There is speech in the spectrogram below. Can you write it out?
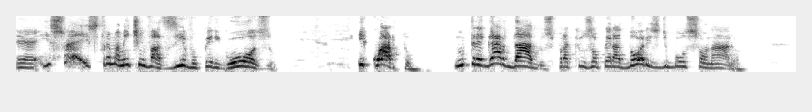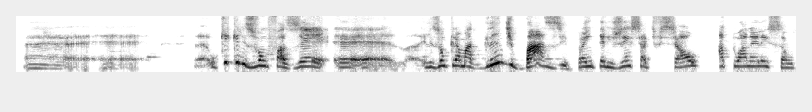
É, isso é extremamente invasivo, perigoso. E quarto, entregar dados para que os operadores de Bolsonaro é, é, o que, que eles vão fazer? É, eles vão criar uma grande base para a inteligência artificial atuar na eleição.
